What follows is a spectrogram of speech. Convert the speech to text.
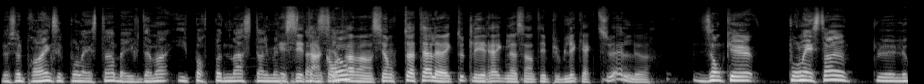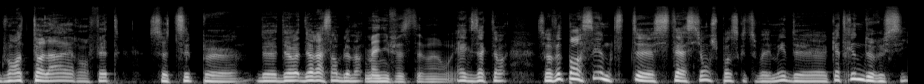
Le seul problème, c'est que pour l'instant, ben évidemment, ils portent pas de masque dans les Et c'est en manifestations. contravention totale avec toutes les règles de la santé publique actuelles. là. Disons que pour l'instant, le, le gouvernement tolère en fait ce type euh, de, de- de rassemblement. Manifestement, oui. Exactement. Ça m'a fait penser à une petite euh, citation, je pense que tu vas aimer, de Catherine de Russie.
